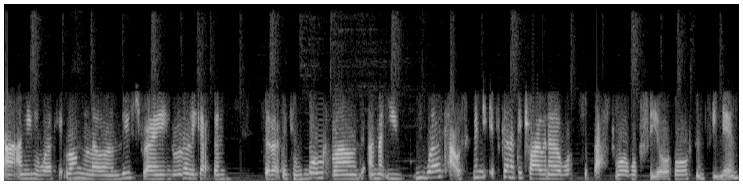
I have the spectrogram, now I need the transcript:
uh, and either work it long and low on a loose rein, really get them so that they can walk around and that you work out. I mean, it's going to be trial and error what's the best warm up for your horse and for you.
